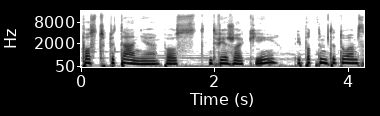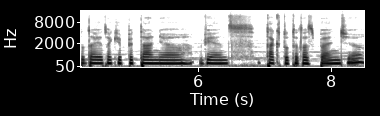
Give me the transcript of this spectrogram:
post pytanie, post Dwie Rzeki. I pod tym tytułem zadaję takie pytanie, więc tak to teraz będzie.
